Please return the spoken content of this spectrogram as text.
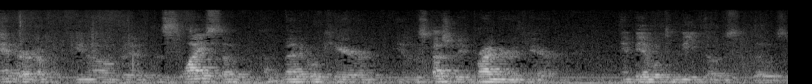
enter, a- you know, the, the slice of, of medical care, you know, especially primary care, and be able to meet those, those,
